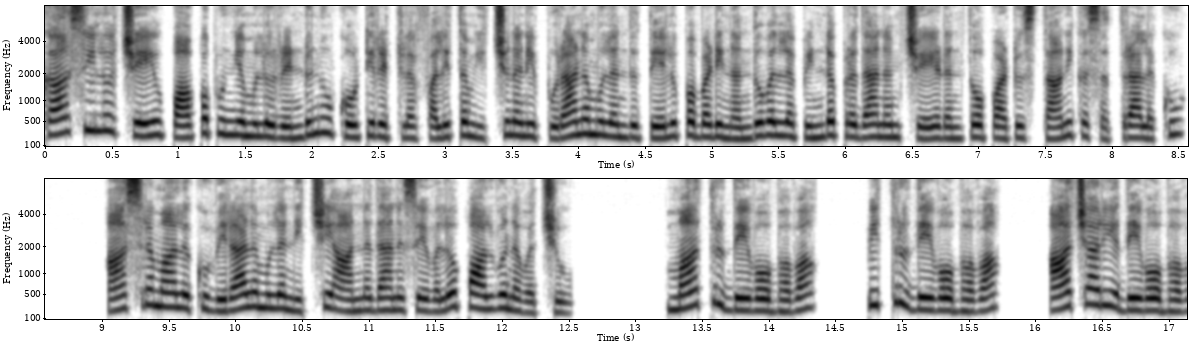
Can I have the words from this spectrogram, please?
కాశీలో చేయు పాపపుణ్యములు రెండునూ కోటిరెట్ల ఫలితం ఇచ్చునని పురాణములందు తేలుపబడి నందువల్ల పిండప్రదానం చేయడంతో పాటు స్థానిక సత్రాలకు ఆశ్రమాలకు విరాళముల అన్నదానసేవలో అన్నదాన సేవలో పాల్గొనవచ్చు. మాతృదేవోభవ పితృదేవోభవ ఆచార్య దేవోభవ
